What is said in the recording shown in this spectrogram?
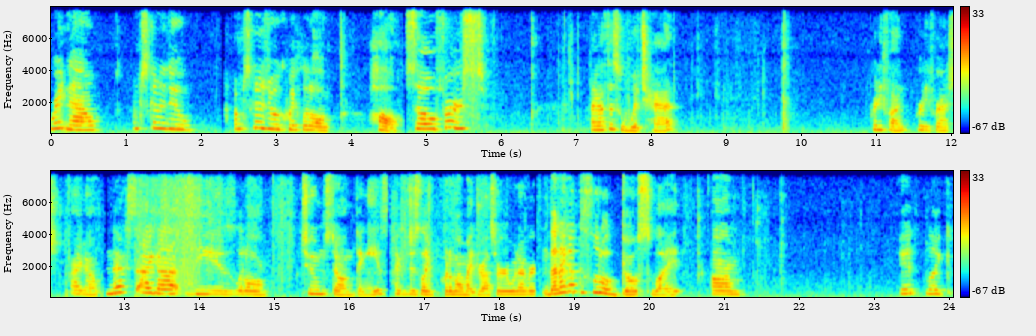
right now I'm just gonna do I'm just gonna do a quick little haul. So first I got this witch hat. Pretty fun, pretty fresh, I know. Next I got these little tombstone thingies. I could just like put them on my dresser or whatever. Then I got this little ghost light. Um, it like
